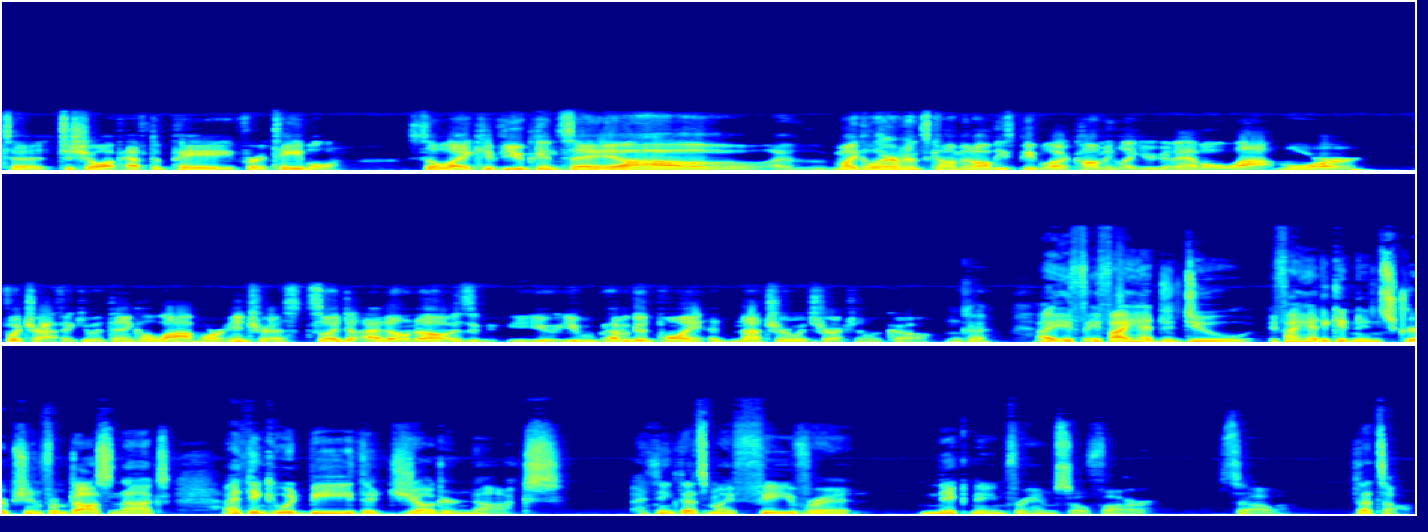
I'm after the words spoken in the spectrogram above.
to, to show up have to pay for a table. So like if you can say, oh, Michael Irvin's coming, all these people are coming, like you're going to have a lot more foot traffic, you would think, a lot more interest. So I, d- I don't know. Is you you have a good point. I'm not sure which direction it would go. Okay. I if if I had to do if I had to get an inscription from Dawson Knox, I think it would be the Juggernauts. I think that's my favorite nickname for him so far. So that's all.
